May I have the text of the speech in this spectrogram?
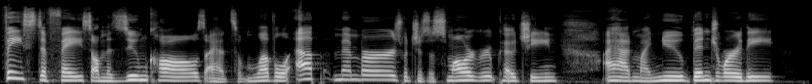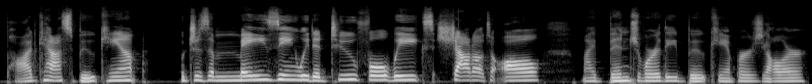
face to face on the Zoom calls. I had some level up members, which is a smaller group coaching. I had my new binge worthy podcast boot camp, which is amazing. We did two full weeks. Shout out to all my binge worthy boot campers. Y'all are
